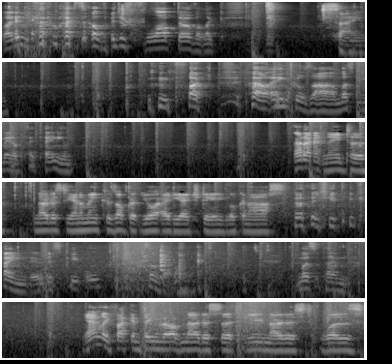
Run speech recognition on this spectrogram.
Well, I didn't hurt myself. I just flopped over like. Same. Fuck. Our ankles are must be made of titanium. I don't need to notice the enemy because I've got your ADHD looking ass. you think I notice people? Sometimes. Most of the time. The only fucking thing that I've noticed that you noticed was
